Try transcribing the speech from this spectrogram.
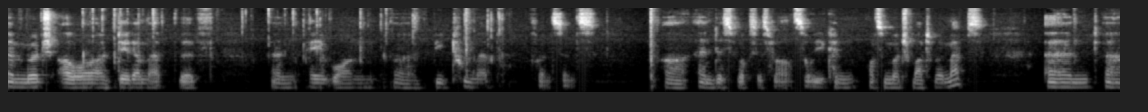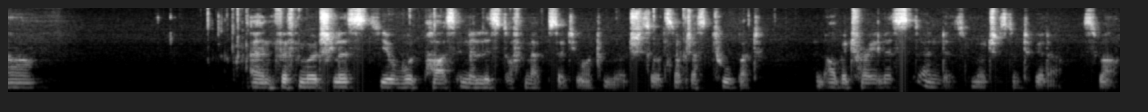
uh, merge our data map with an A1 B2 map, for instance. and this works as well. So you can also merge multiple maps. And um, and with merge list, you would pass in a list of maps that you want to merge. So it's not just two, but an arbitrary list and it merges them together as well.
